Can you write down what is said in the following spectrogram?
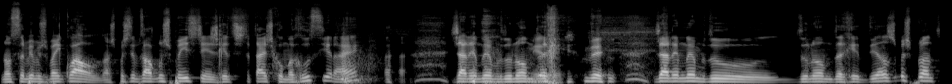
não sabemos bem qual. Nós depois temos alguns países que têm as redes estatais como a Rússia, não é? já nem me lembro do nome da já nem me lembro do, do nome da rede deles, mas pronto.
